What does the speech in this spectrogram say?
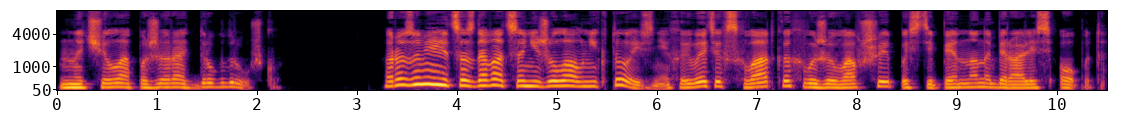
начала пожирать друг дружку. Разумеется, сдаваться не желал никто из них, и в этих схватках выживавшие постепенно набирались опыта.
